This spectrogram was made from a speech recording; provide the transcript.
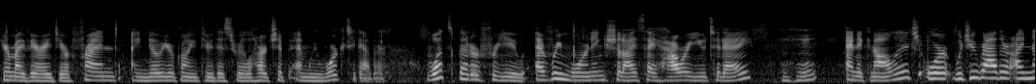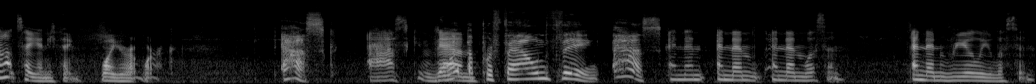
you're my very dear friend. I know you're going through this real hardship and we work together. What's better for you? Every morning, should I say, How are you today? Mm-hmm. And acknowledge? Or would you rather I not say anything while you're at work? Ask. Ask them. What a profound thing. Ask. and then and then and then listen and then really listen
